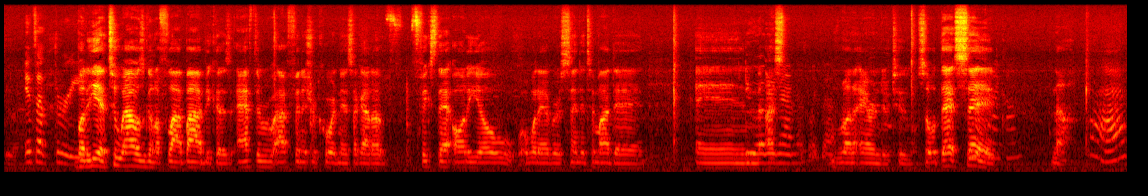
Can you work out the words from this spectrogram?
Two hours. It's a three. But yeah, two hours is gonna fly by because after I finish recording this, I gotta fix that audio or whatever, send it to my dad, and do I other s- like that. run an errand or two. So with that said, nah, Aww.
